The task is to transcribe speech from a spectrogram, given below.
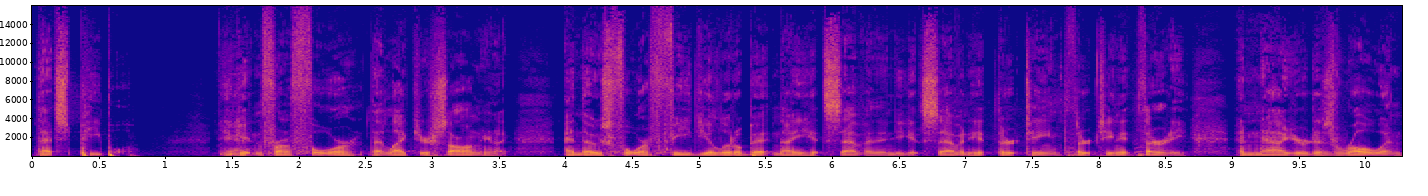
That's people. You Yeah. get in front of four that liked your song, and you're like, and those four feed you a little bit. Now you hit seven, and you get seven, hit 13, 13 hit 30, and now you're just rolling.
